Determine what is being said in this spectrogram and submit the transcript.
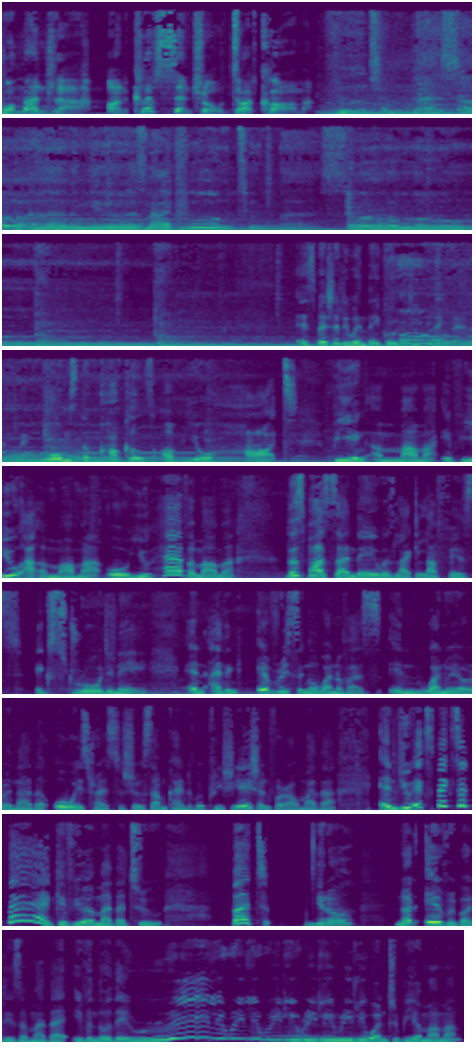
Womandla on cliffcentral.com. Food to my soul. Loving you is like food to my soul. especially when they go deep like that. It like warms the cockles of your heart being a mama. If you are a mama or you have a mama, this past Sunday was like Love Fest extraordinaire. And I think every single one of us in one way or another always tries to show some kind of appreciation for our mother. And you expect it back if you're a mother too. But, you know, not everybody's a mother, even though they really, really, really, really, really want to be a mama.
